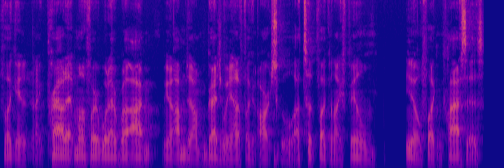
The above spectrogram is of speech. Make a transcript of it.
fucking like proud at motherfucker whatever but I'm you know I'm I'm graduating out of fucking art school I took fucking like film you know fucking classes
